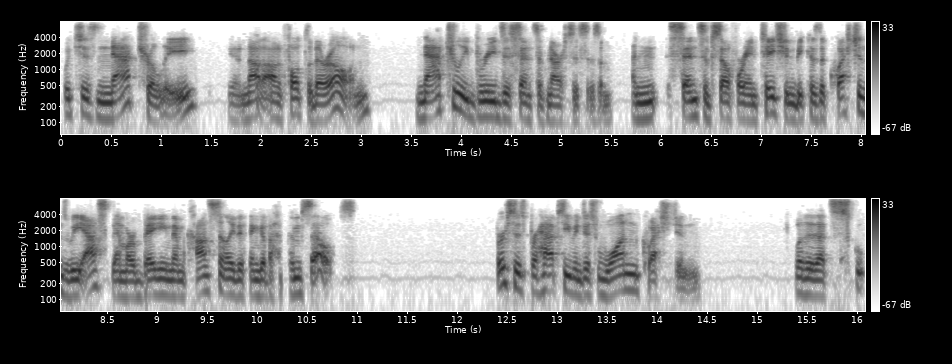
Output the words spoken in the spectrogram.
which is naturally, you know, not on fault of their own, naturally breeds a sense of narcissism, a sense of self orientation, because the questions we ask them are begging them constantly to think about themselves. Versus perhaps even just one question whether that's school,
